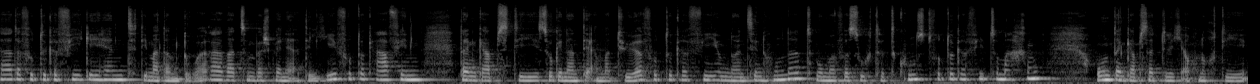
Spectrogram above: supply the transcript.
äh, der Fotografie gehend. Die Madame Dora war zum Beispiel eine Atelierfotografin. Dann gab es die sogenannte Amateurfotografie um 1900, wo man versucht hat, Kunstfotografie zu machen. Und dann gab es natürlich auch noch die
